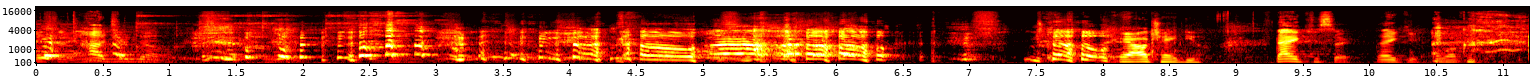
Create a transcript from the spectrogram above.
used to make. How'd you know? No. No. No. Yeah, I'll trade you. Thank you, sir. Thank you. You're welcome.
